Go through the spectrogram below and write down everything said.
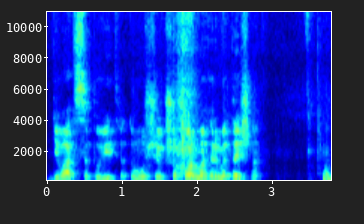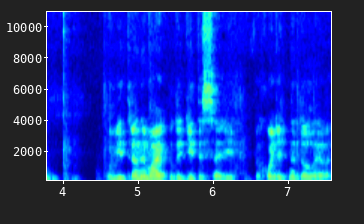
діватися повітря. Тому що якщо форма герметична, повітря немає куди дітися і виходять недоливи.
